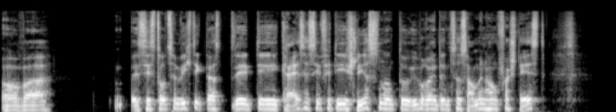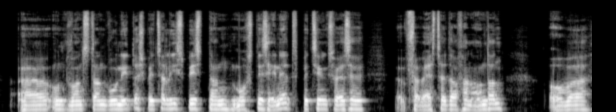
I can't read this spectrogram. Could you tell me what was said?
aber es ist trotzdem wichtig, dass die, die Kreise sich für die schließen und du überall den Zusammenhang verstehst. Äh, und wenn du dann wo nicht der Spezialist bist, dann machst du das eh nicht, beziehungsweise verweist halt auf einen anderen. Aber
